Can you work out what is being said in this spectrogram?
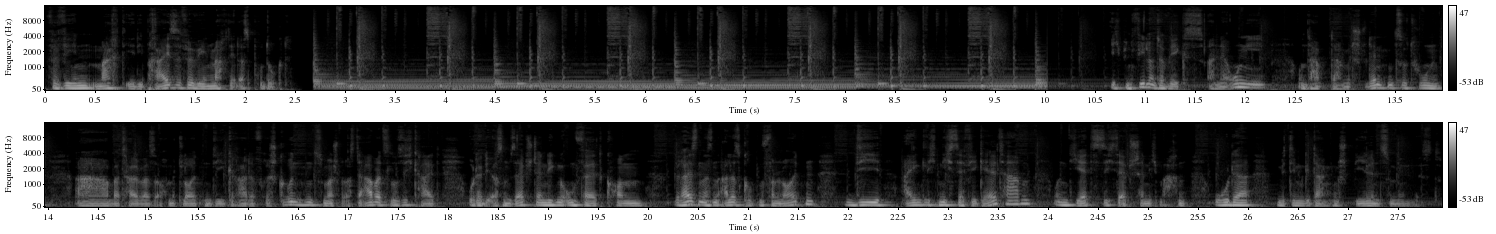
für wen macht ihr die Preise, für wen macht ihr das Produkt? Ich viel unterwegs an der Uni, und habe da mit Studenten zu tun, aber teilweise auch mit Leuten, die gerade frisch gründen, zum Beispiel aus der Arbeitslosigkeit oder die aus dem selbstständigen Umfeld kommen. Das heißt, das sind alles Gruppen von Leuten, die eigentlich nicht sehr viel Geld haben und jetzt sich selbstständig machen oder mit dem Gedanken spielen zumindest.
